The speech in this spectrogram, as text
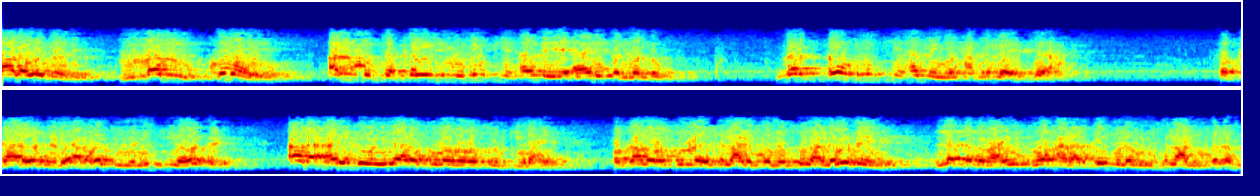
qaala wuxuu yihi man kuma wey almutakalimu ninkii hadlayay aanifan mar dhow ninkii hadlayay xaqrinaya kee ah faqala wuxu yihi arajulu ninkii baa wuxuu yihi ana aniga wey ya rasuul allah rasuulka ilaahay faqala rasul lahi sal lay slam rasul alle wuxuu yihi laqad ra'aytu waxaan arkay bu nabigu sal lay slam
